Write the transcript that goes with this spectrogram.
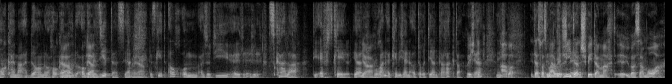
Horkheimer Adorno, Horkheimer organisiert das. Ja. Das geht auch um also die äh, Skala die F-Scale. Ja? ja? Woran erkenne ich einen autoritären Charakter? Richtig. Ja? Aber das, was Margaret Mead dann später macht äh, über Samoa,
